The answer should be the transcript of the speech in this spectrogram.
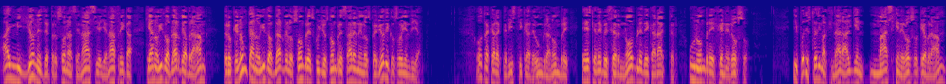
Hay millones de personas en Asia y en África que han oído hablar de Abraham, pero que nunca han oído hablar de los hombres cuyos nombres salen en los periódicos hoy en día. Otra característica de un gran hombre es que debe ser noble de carácter, un hombre generoso. ¿Y puede usted imaginar a alguien más generoso que Abraham?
